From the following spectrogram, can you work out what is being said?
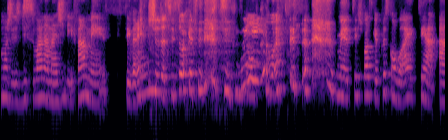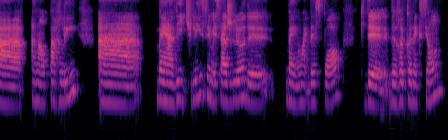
Moi, je dis souvent la magie des femmes, mais c'est vrai, je, suis sûre que tu. oui! Oui, c'est ça. Mais tu sais, je pense que plus qu'on va être à, à, à, en parler, à, ben, à véhiculer ces messages-là de ben, ouais, d'espoir, puis de, de, reconnexion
